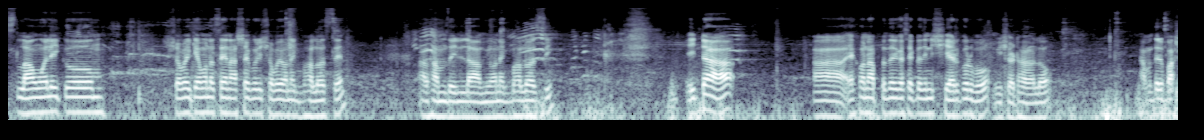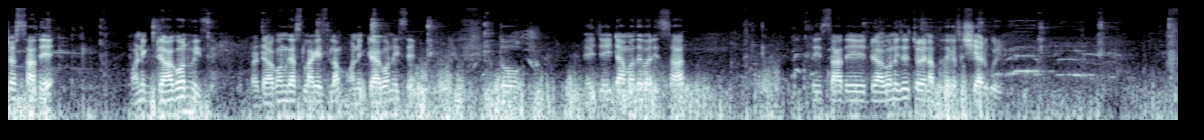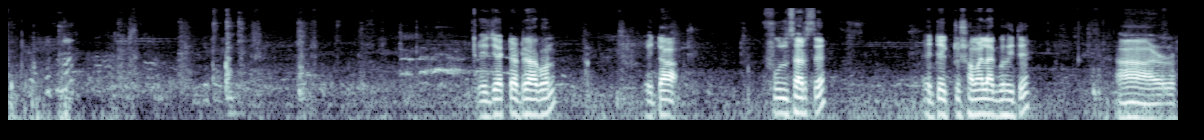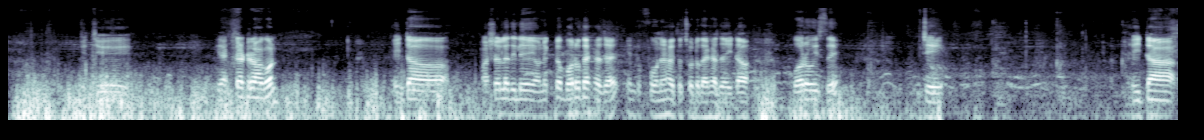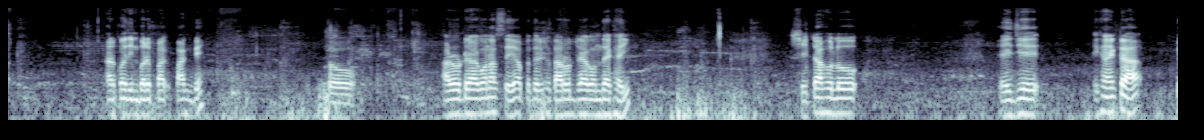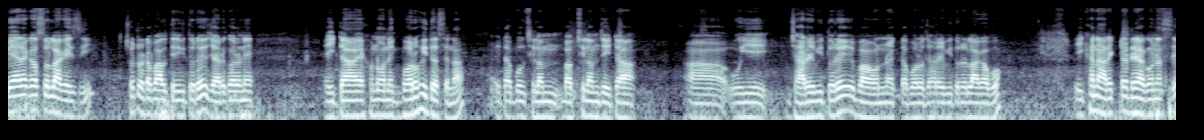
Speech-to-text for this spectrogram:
আসসালামু আলাইকুম সবাই কেমন আছেন? আশা করি সবাই অনেক ভালো আছেন। আলহামদুলিল্লাহ আমি অনেক ভালো আছি। এইটা এখন আপনাদের কাছে একটা জিনিস শেয়ার করব। বিষয়টা হলো, আমাদের বাসার ছাদে অনেক ড্রাগন হয়েছে ড্রাগন গাছ লাগাইছিলাম, অনেক ড্রাগন হয়েছে তো এই যে এইটা আমাদের বাড়ির ছাদ, এই ছাদে ড্রাগন হয়েছে চলেন আপনাদের কাছে শেয়ার করি। এই যে একটা ড্রাগন, এটা ফুল সারছে। এটা একটু সময় লাগবে হইতে। আর যে একটা ড্রাগন, এটা মশালা দিলে অনেকটা বড় দেখা যায়, কিন্তু ফোনে হয়তো ছোট দেখা যায়। এটা বড় হয়েছে যে এইটা আর কয়দিন পরে পাক- পাকবে। তো আরও ড্রাগন আছে, আপনাদের সাথে আরও ড্রাগন দেখাই। সেটা হলো এই যে এখানে একটা পেয়ারা গাছও লাগাইছি, ছোট একটা বালতির ভিতরে, যার কারণে এইটা এখনও অনেক বড় হইতেছে না। এটা বলছিলাম, ভাবছিলাম যে এটা ওই ঝাড়ের ভিতরে বা অন্য একটা বড় ঝাড়ের ভিতরে লাগাবো। এইখানে আরেকটা ড্রাগন আছে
